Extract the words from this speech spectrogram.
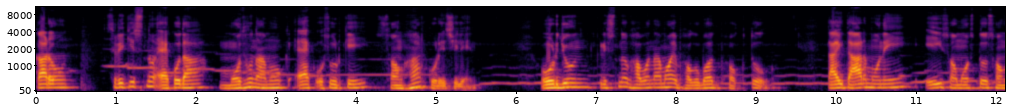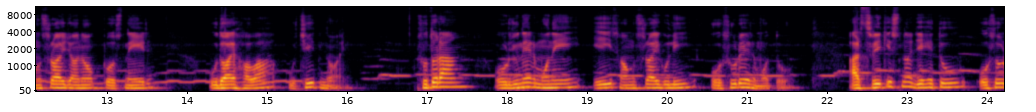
কারণ শ্রীকৃষ্ণ একদা মধু নামক এক অসুরকে সংহার করেছিলেন। অর্জুন কৃষ্ণ ভাবনাময় ভগবত ভক্ত। তাই তার মনে এই সমস্ত সংশ্রয়জনক প্রশ্নের উদয় হওয়া উচিত নয়। সুতরাং অর্জুনের মনে এই সংশ্রয়গুলি অসুরের মতো। আর শ্রীকৃষ্ণ যেহেতু অসুর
